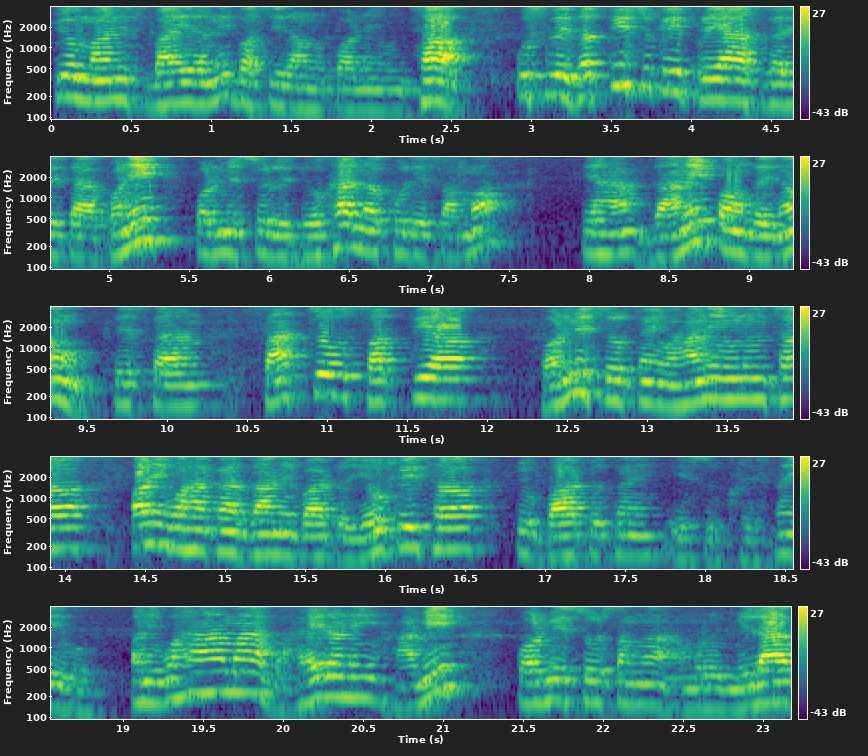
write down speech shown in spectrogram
त्यो मानिस बाहिर नै बसिरहनु पर्ने हुन्छ। उसले जतिसुकै प्रयास गरे तापनि परमेश्वरले ढोका नखोलेसम्म त्यहाँ जानै पाउँदैनौँ। त्यसकारण साँचो सत्य परमेश्वर चाहिँ उहाँ नै हुनुहुन्छ अनि उहाँ कहाँ जाने बाटो एउटै छ। त्यो बाटो चाहिँ यसु ख्रिस्ट नै हो। अनि उहाँमा भएर नै हामी परमेश्वरसँग हाम्रो मिलाप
